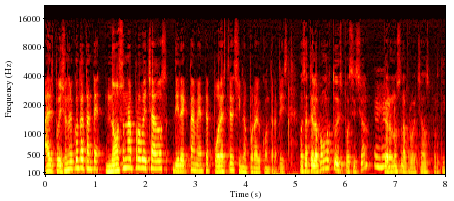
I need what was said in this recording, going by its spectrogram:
A disposición del contratante no son aprovechados directamente por este, sino por el contratista. O sea, te lo pongo a tu disposición, pero no son aprovechados por ti.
